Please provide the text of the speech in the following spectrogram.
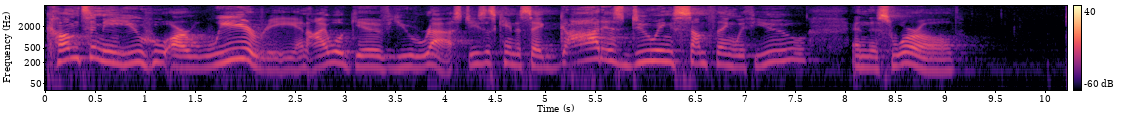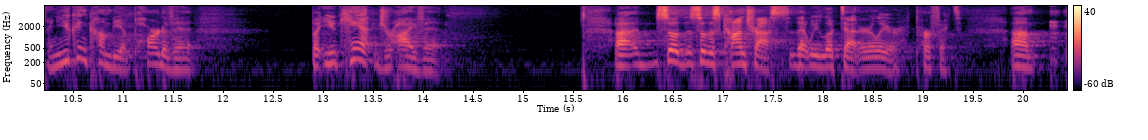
Come to me, you who are weary, and I will give you rest. Jesus came to say, God is doing something with you and this world, and you can come be a part of it, but you can't drive it. Uh, so, so, this contrast that we looked at earlier, perfect. Um,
